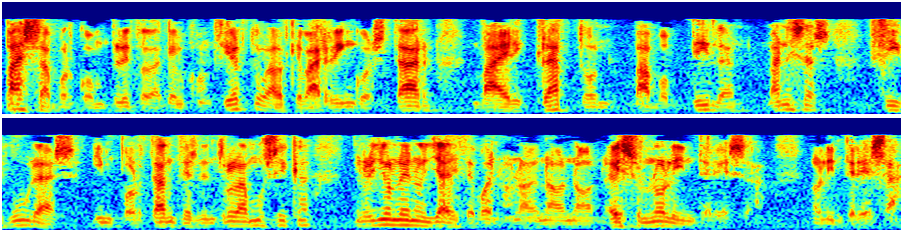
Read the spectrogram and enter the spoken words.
pasa por completo de aquel concierto al que va Ringo Starr, va Eric Clapton, va Bob Dylan, van esas figuras importantes dentro de la música, pero John Lennon ya dice, bueno, no, no, no, eso no le interesa, no le interesa,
